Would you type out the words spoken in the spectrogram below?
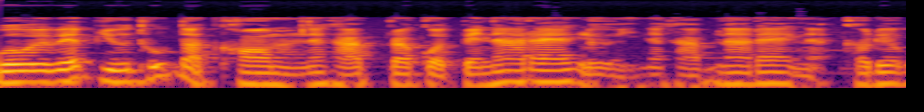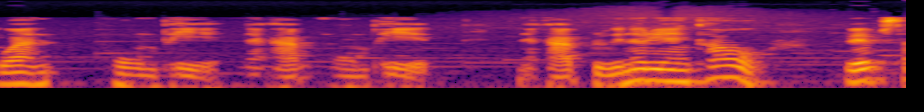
www.youtube.com นะครับปรากฏเป็นหน้าแรกเลยนะครับ หน้าแรกเนี่ยเขาเรียกว่าโฮมเพจนะครับโฮมเพจนะครับหรือนักเรียนเข้าเว็บไซ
